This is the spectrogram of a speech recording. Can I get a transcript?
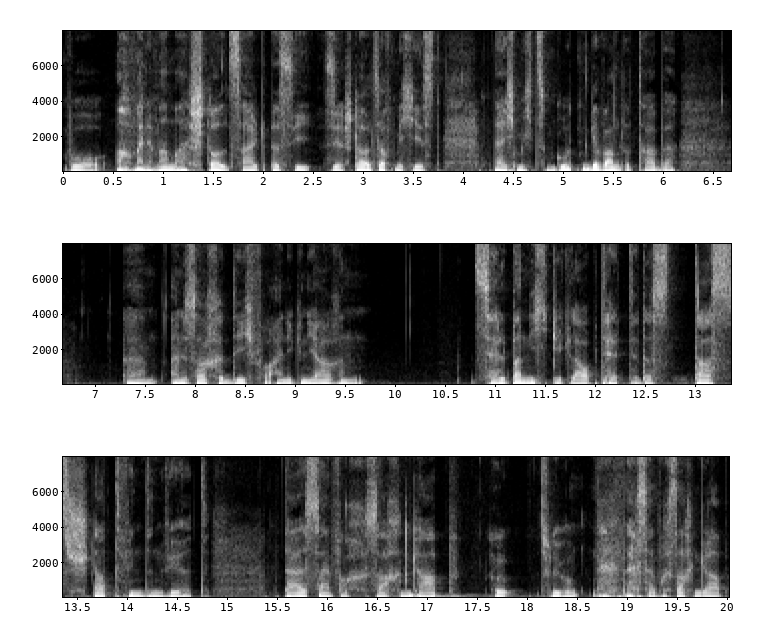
wo auch meine Mama stolz sagt, dass sie sehr stolz auf mich ist, da ich mich zum Guten gewandelt habe. Ähm, eine Sache, die ich vor einigen Jahren selber nicht geglaubt hätte, dass das stattfinden wird, da es einfach Sachen gab, oh, Entschuldigung, da es einfach Sachen gab,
